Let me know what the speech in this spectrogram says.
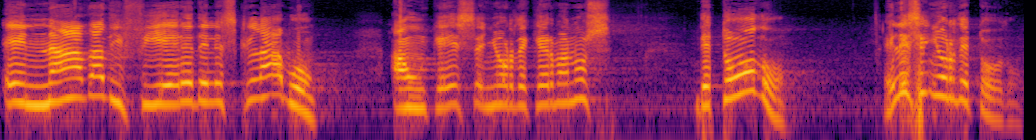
en nada difiere del esclavo, aunque es señor de qué hermanos? De todo. Él es señor de todo.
